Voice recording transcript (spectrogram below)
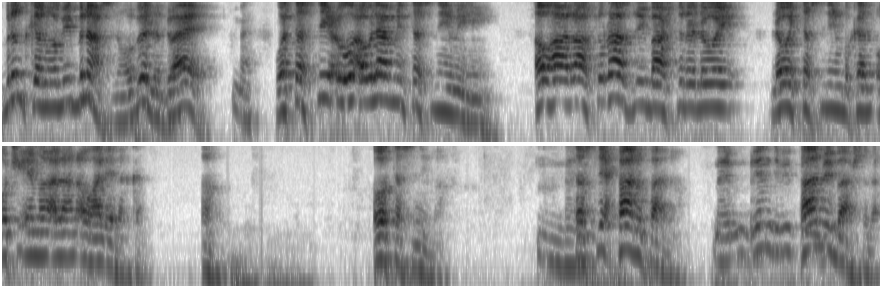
برند كان وبي بناسن وبيل الدعاء ما وتسطيعه أولى من تسنيمه. أو ها راس راس باشتر لوي لوي تسنيم بكن أو شيء ما الآن أو هالي لكن آه. أو تسنيمه ما تصليح بانو بانو برند بي بانو باشترا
